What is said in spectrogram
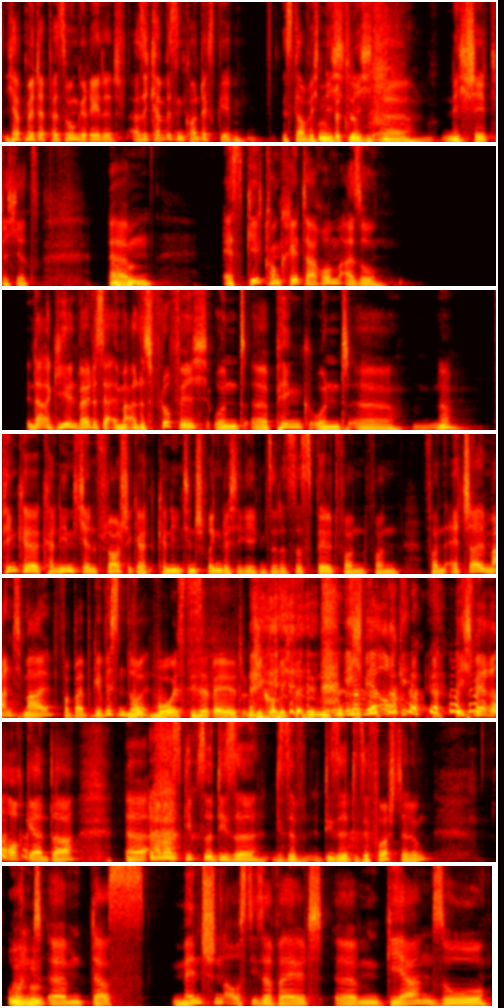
ich habe mit der Person geredet. Also ich kann ein bisschen Kontext geben. Ist, glaube ich, nicht, Bitte. nicht, äh, nicht schädlich jetzt. Ähm, es geht konkret darum, also in der agilen Welt ist ja immer alles fluffig und äh, pink und äh, ne? pinke Kaninchen, flauschige Kaninchen springen durch die Gegend. So, das ist das Bild von, von, von Agile. Manchmal, von, bei gewissen Leuten. Wo, wo ist diese Welt und wie komme ich da hin? Ich wäre auch, ich wäre auch gern da. Äh, aber es gibt so diese, diese, diese, diese Vorstellung. Und Mhm. ähm, dass Menschen aus dieser Welt ähm, gern so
